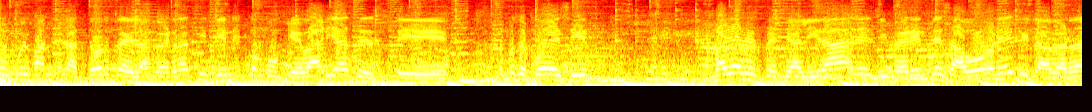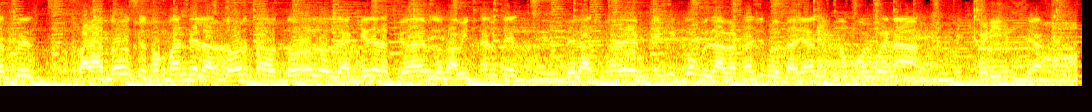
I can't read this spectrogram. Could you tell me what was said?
soy muy fan de la torta y la verdad sí tiene como que varias, este, ¿cómo se puede decir? Varias especialidades, diferentes sabores y la verdad pues para todos que son fan de la torta o todos los de aquí de la ciudad, los habitantes de la Ciudad de México, pues la verdad disfrutarían de una muy buena experiencia.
